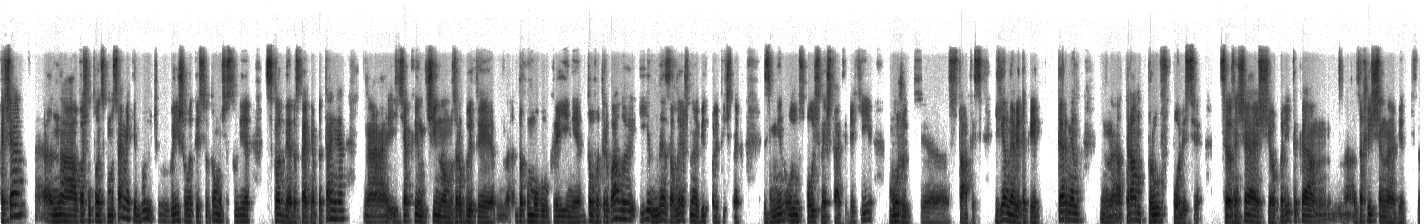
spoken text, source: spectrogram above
Хоча е, на Вашингтонському саміті будуть вирішуватись у тому числі складне достатньо питання яким чином зробити допомогу Україні довготривалою і незалежною від політичних змін у Сполучених Штатів, які можуть е, статись. Є навіть такий термін Трамп proof policy. Це означає, що політика захищена від е,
